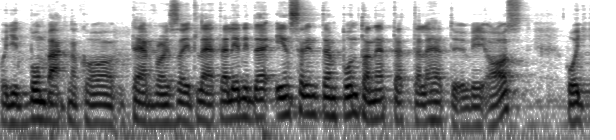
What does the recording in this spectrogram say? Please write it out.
hogy itt bombáknak a tervrajzait lehet elérni, de én szerintem pont a net tette lehetővé azt, hogy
